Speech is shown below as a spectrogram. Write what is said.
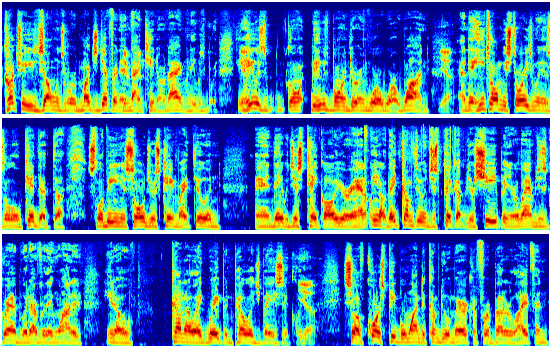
country zones were much different, in 1909 when he was born. You know, he was going he was born during World War One. Yeah. And he told me stories when he was a little kid that the Slovenian soldiers came right through and and they would just take all your animal. You know, they'd come through and just pick up your sheep and your lamb, just grab whatever they wanted. You know, kind of like rape and pillage, basically. Yeah. So of course, people wanted to come to America for a better life, and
